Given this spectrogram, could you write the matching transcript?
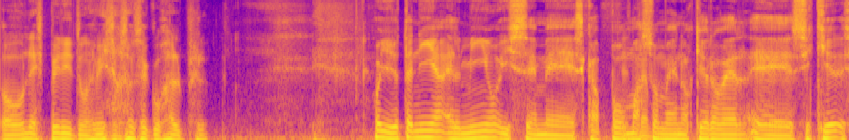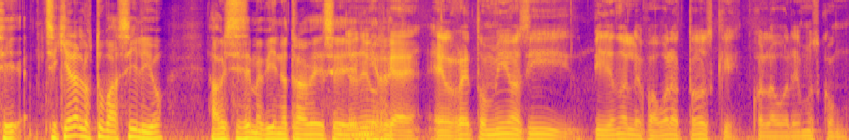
o un espíritu me vino, no sé cuál, pero... Oye, yo tenía el mío y se me escapó Se más o menos. Quiero ver, eh, si, quiere, si, si quieras los tu Basilio, a ver si se me viene otra vez. eh, Yo mi digo que el reto mío, así pidiéndole favor a todos que colaboremos con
